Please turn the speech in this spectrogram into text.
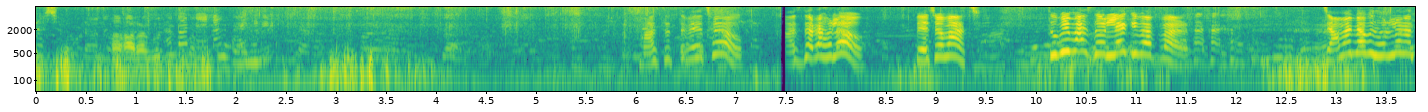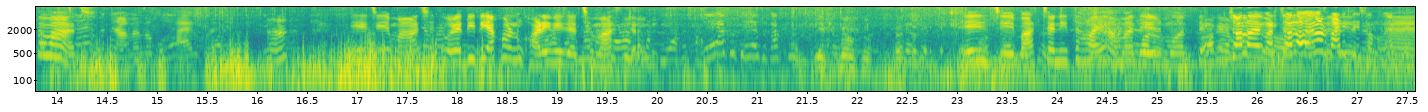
আচ্ছা। মাছ ধরতে পেয়েছ মাছ ধরা হলো? পেয়েছ মাছ? তুমি মাছ ধরলে কি ব্যাপার? জামাই বাবু ধরলো না তো মাছ? জামাইবাবু হায়ার করে হ্যাঁ? এই যে মাছ ধরে দিদি এখন ঘরে নিয়ে যাচ্ছে মাছটা। এই যে বাচ্চা নিতে হয় আমাদের মধ্যে। চলো এবার চলো এবার বাড়িতে চলো। হ্যাঁ।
